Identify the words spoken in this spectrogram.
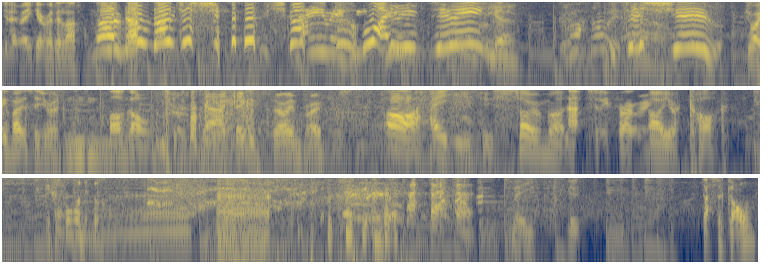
Did I get ready, lad? No, no, no! Just shoot! Josh! What are you doing? Just shoot! Jotty vote says you're a Mongol. Yeah, Jamie's throwing, bro. Oh, I hate you two so much. Actually throwing. Oh, you're a cock. You're 4 0. Me. That's a goal.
